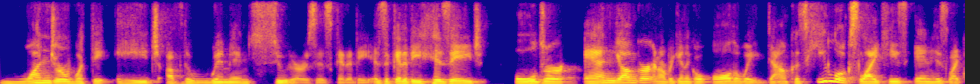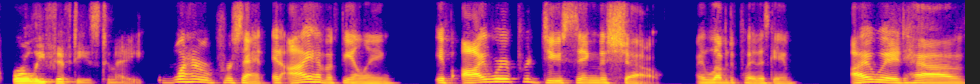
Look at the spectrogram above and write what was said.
wonder what the age of the women suitors is going to be. Is it going to be his age, older and younger? And are we going to go all the way down? Because he looks like he's in his like early 50s to me. 100%. And I have a feeling if I were producing the show, I love to play this game. I would have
